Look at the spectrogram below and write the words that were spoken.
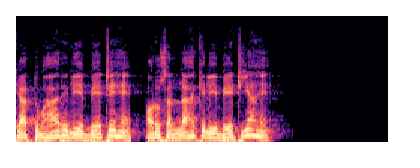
क्या तुम्हारे लिए बेटे हैं और उस अल्लाह के लिए बेटियाँ हैं?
